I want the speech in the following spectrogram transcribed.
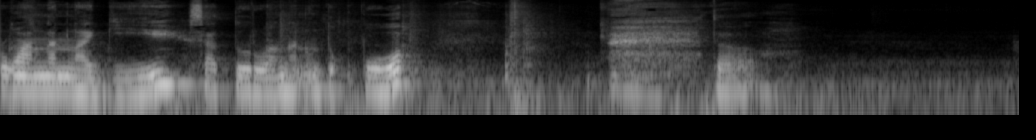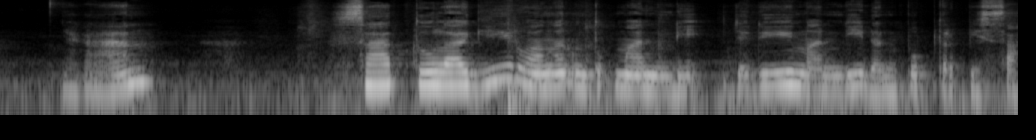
ruangan lagi, satu ruangan untuk pup. Tuh, ya kan? Satu lagi ruangan untuk mandi. Jadi mandi dan pup terpisah.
